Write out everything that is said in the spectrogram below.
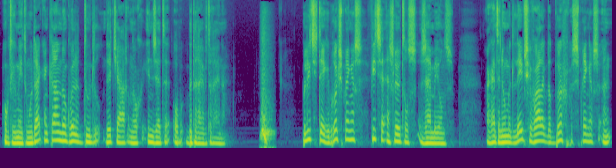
Ook de gemeente Moerdijk en Kranendonk willen de tool dit jaar nog inzetten op bedrijventerreinen. Politie tegen brugspringers, fietsen en sleutels zijn bij ons. Agenten noemen het levensgevaarlijk dat brugspringers een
